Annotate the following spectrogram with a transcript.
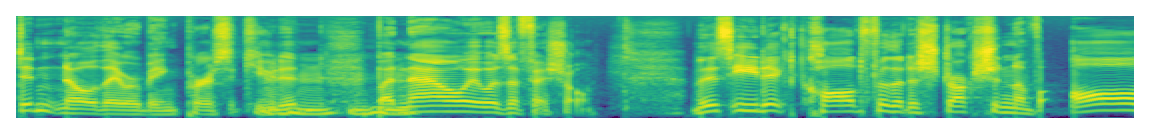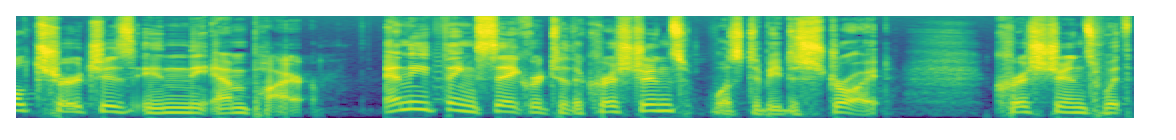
didn't know they were being persecuted, mm-hmm, mm-hmm. but now it was official. This edict called for the destruction of all churches in the empire. Anything sacred to the Christians was to be destroyed. Christians with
